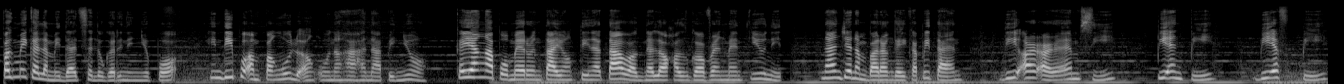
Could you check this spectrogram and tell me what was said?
pag may kalamidad sa lugar ninyo po, hindi po ang Pangulo ang unang hahanapin nyo. Kaya nga po meron tayong tinatawag na local government unit. Nandyan ang barangay kapitan, DRRMC, PNP, BFP,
